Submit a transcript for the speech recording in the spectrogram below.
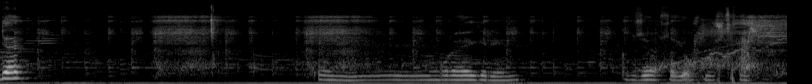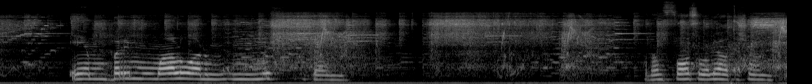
Gel. Hmm, buraya gireyim. Bize yoksa yokmuş. Ember mal varmış. Yani. Adam falso öyle ateş almış.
